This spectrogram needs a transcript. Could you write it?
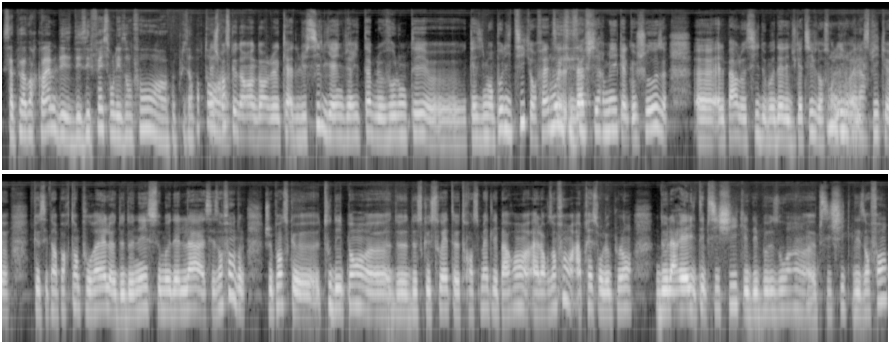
ça peut avoir quand même des, des effets sur les enfants un peu plus importants. Mais je pense hein. que dans, dans le cas de Lucille, il y a une véritable volonté euh, quasiment politique, en fait, Oui, d'affirmer quelque chose. Euh, elle parle aussi de modèle éducatif dans son Mmh, livre. Elle explique euh, que c'est important pour elle de donner ce modèle-là à ses enfants. Donc, je pense que tout dépend euh, de, ce que souhaitent transmettre les parents à leurs enfants. Après, sur le plan de la réalité psychique et des besoins euh, psychiques des enfants,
